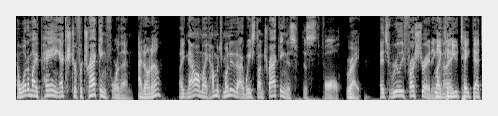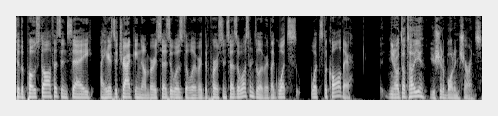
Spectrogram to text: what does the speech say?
And what am I paying extra for tracking for then? I don't know. Like now I'm like, how much money did I waste on tracking this this fall? Right? It's really frustrating. Like, can I- you take that to the post office and say, "I here's a tracking number. It says it was delivered." The person says it wasn't delivered. Like, what's what's the call there? You know what they'll tell you? You should have bought insurance.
